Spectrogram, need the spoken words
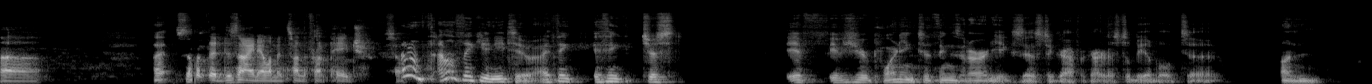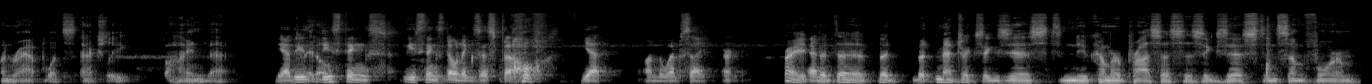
uh, some of the design elements on the front page, so. I don't I don't think you need to. I think I think just if if you're pointing to things that already exist, a graphic artist will be able to un unwrap what's actually behind that. Yeah, these, title. these things, these things don't exist though, yet on the website. or- Right, And- but uh, but but metrics exist, newcomer processes exist in some form,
